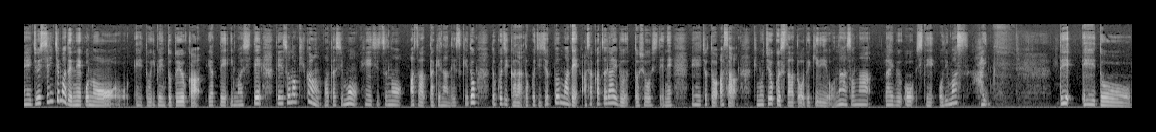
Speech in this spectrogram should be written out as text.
えー17日までねこの、えー、とイベントというかやっていましてでその期間私も平日の朝だけなんですけど6時から6時10分まで朝活ライブと称してね、えーちょっと朝気持ちよくスタートできるようなそんなライブをしております。はいで、えー、と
